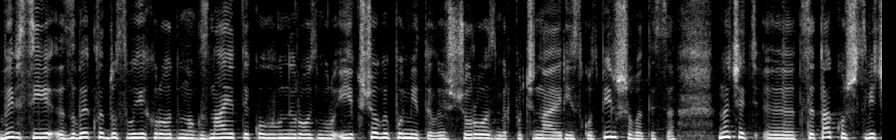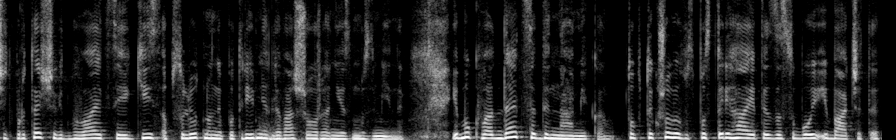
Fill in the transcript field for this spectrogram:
Ви всі звикли до своїх родинок, знаєте, якого вони розміру. І якщо ви помітили, що розмір починає різко збільшуватися, значить е, це також свідчить про те, що відбуваються якісь абсолютно непотрібні для вашого організму зміни. І буква Д це динаміка. Тобто, якщо ви спостерігаєте за собою і бачите,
